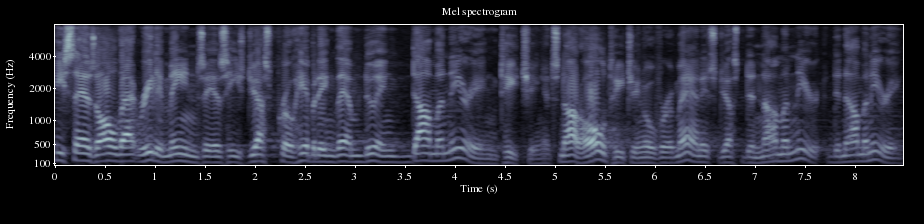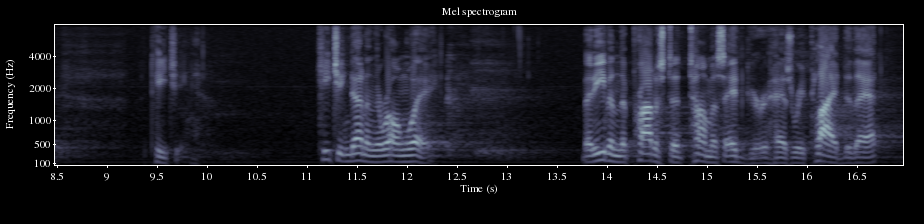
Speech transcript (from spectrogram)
He says all that really means is he's just prohibiting them doing domineering teaching. It's not all teaching over a man, it's just domineering teaching. Teaching done in the wrong way. But even the Protestant Thomas Edgar has replied to that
